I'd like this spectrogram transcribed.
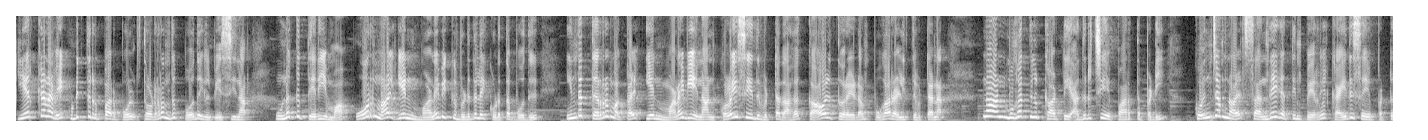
ஏற்கனவே குடித்திருப்பார் போல் தொடர்ந்து போதையில் பேசினார். உனக்கு தெரியுமா? ஒரு நாள் என் மனைவிக்கு விடுதலை கொடுத்தபோது இந்த தெரு மக்கள் என் மனைவியை நான் கொலை செய்து விட்டதாக காவல்துறையிடம் புகார் அளித்து விட்டனர். நான் முகத்தில் காட்டிய அதிர்ச்சியை பார்த்தபடி கொஞ்சம் நாள் சந்தேகத்தின் பேரில் கைது செய்யப்பட்டு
